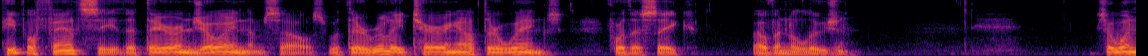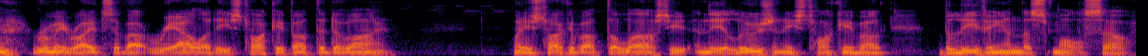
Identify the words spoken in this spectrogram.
People fancy that they are enjoying themselves, but they're really tearing out their wings for the sake of an illusion. So when Rumi writes about reality, he's talking about the divine. When he's talking about the lust and the illusion, he's talking about believing in the small self.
